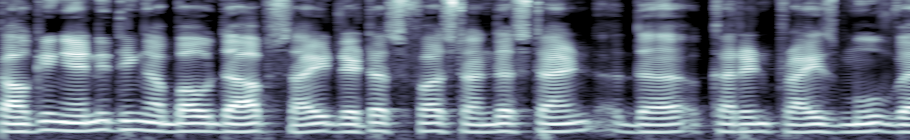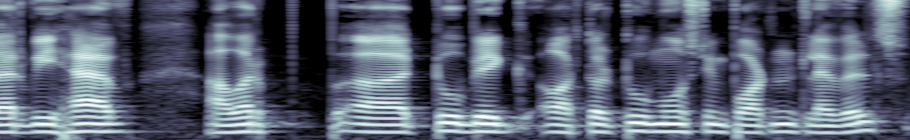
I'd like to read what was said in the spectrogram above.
talking anything about the upside, let us first understand the current price move where we have our uh, two big or the two most important levels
